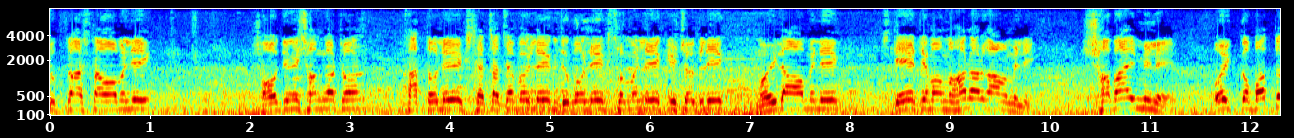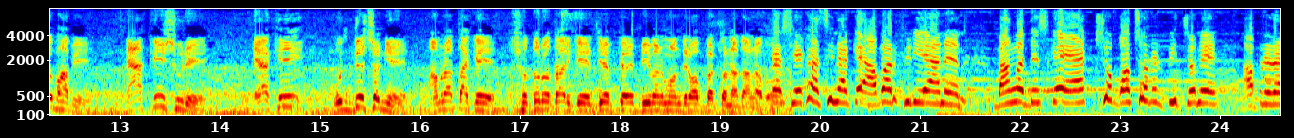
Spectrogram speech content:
যুক্তরাষ্ট্র আওয়ামী লীগ সহযোগী সংগঠন ছাত্রলীগ স্বেচ্ছাসেবী লীগ যুবলীগ শ্রমিক লীগ কৃষক লীগ মহিলা আওয়ামী লীগ স্টেট এবং মহানগর আওয়ামী লীগ সবাই মিলে ঐক্যবদ্ধভাবে একই সুরে, একই উদ্দেশ্য নিয়ে আমরা তাকে সতেরো তারিখে জেফ বিমানবন্দরে অভ্যর্থনা জানাব। শেখ হাসিনাকে আবার ফিরিয়ে আনেন। বাংলাদেশকে একশো বছরের পিছনে আপনারা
